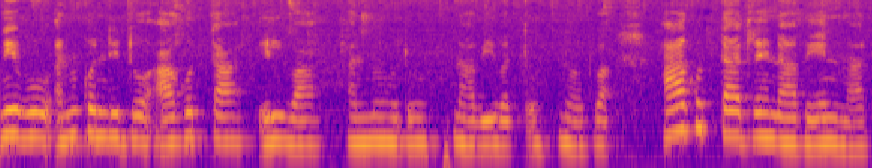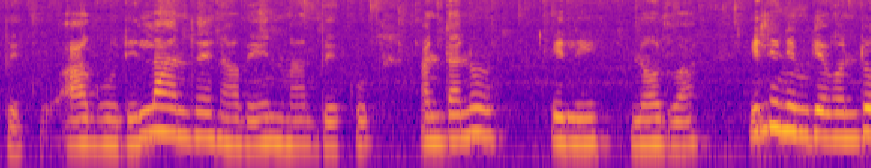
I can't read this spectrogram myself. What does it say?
ನೀವು ಅಂದ್ಕೊಂಡಿದ್ದು ಆಗುತ್ತಾ ಇಲ್ವಾ ಅನ್ನೋದು ನಾವಿವತ್ತು ನೋಡುವ. ಆಗುತ್ತಾದರೆ ನಾವೇನು ಮಾಡಬೇಕು? ಆಗುವುದಿಲ್ಲ ಅಂದರೆ ನಾವೇನು ಮಾಡಬೇಕು ಅಂತಲೂ ಇಲ್ಲಿ ನೋಡುವ. ಇಲ್ಲಿ ನಿಮಗೆ ಒಂದು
